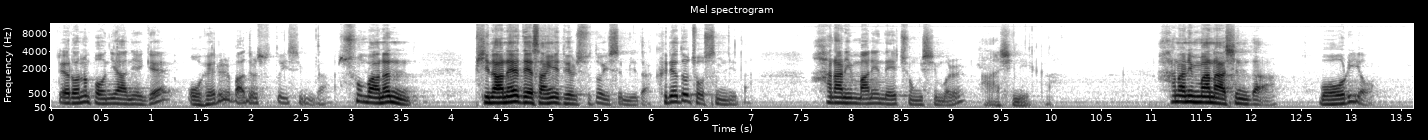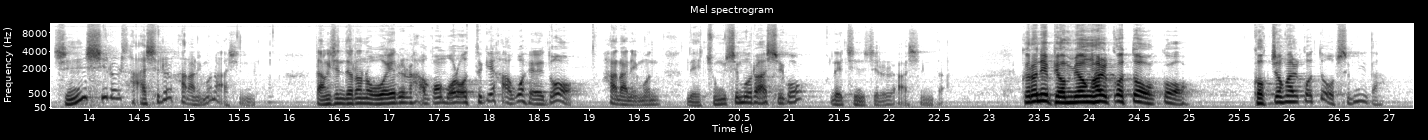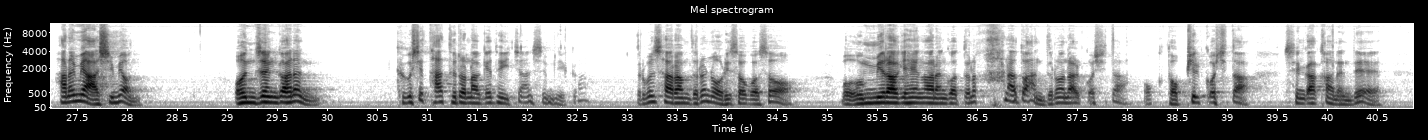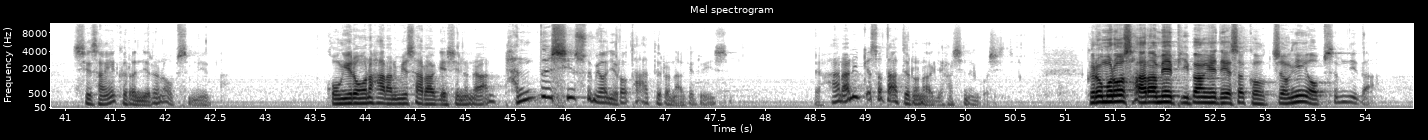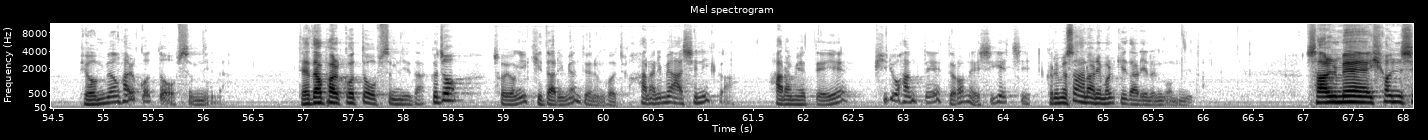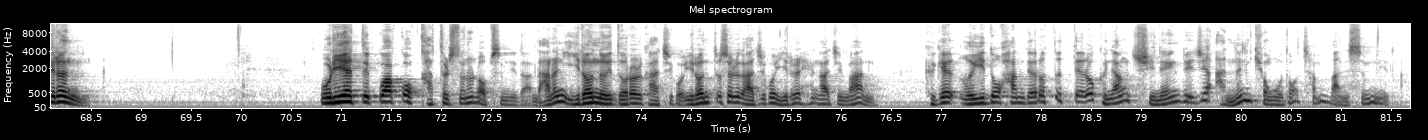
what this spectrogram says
때로는 본의 아니게 오해를 받을 수도 있습니다. 수많은 비난의 대상이 될 수도 있습니다. 그래도 좋습니다. 하나님만이 내 중심을 아시니까. 하나님만 아신다. 뭘이요? 진실을 사실을 하나님은 아신다. 당신들은 오해를 하고 뭘 어떻게 하고 해도 하나님은 내 중심을 아시고 내 진실을 아신다. 그러니 변명할 것도 없고 걱정할 것도 없습니다. 하나님이 아시면 언젠가는 그것이 다 드러나게 돼 있지 않습니까? 여러분 사람들은 어리석어서 뭐 은밀하게 행하는 것들은 하나도 안 드러날 것이다, 뭐 덮일 것이다 생각하는데 세상에 그런 일은 없습니다. 공의로운 하나님이 살아계시는 한 반드시 수면 위로 다 드러나게 돼 있습니다. 하나님께서 다 드러나게 하시는 것이죠. 그러므로 사람의 비방에 대해서 걱정이 없습니다. 변명할 것도 없습니다. 대답할 것도 없습니다. 그저 조용히 기다리면 되는 거죠. 하나님이 아시니까 하나님의 때에 필요한 때에 드러내시겠지. 그러면서 하나님을 기다리는 겁니다. 삶의 현실은 우리의 뜻과 꼭 같을 수는 없습니다. 나는 이런 의도를 가지고 이런 뜻을 가지고 일을 행하지만 그게 의도한 대로 뜻대로 그냥 진행되지 않는 경우도 참 많습니다.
